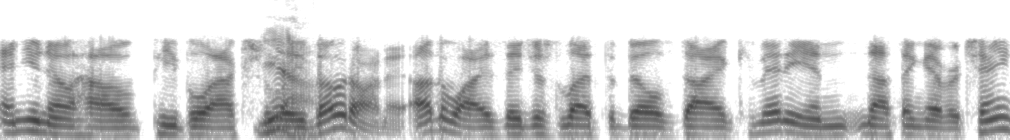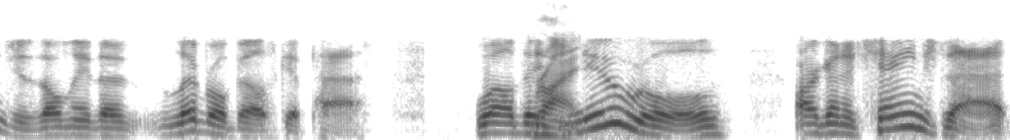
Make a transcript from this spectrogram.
and you know how people actually Yeah. vote on it. Otherwise, they just let the bills die in committee and nothing ever changes. Only the liberal bills get passed. Well, the Right. new rules are going to change that.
